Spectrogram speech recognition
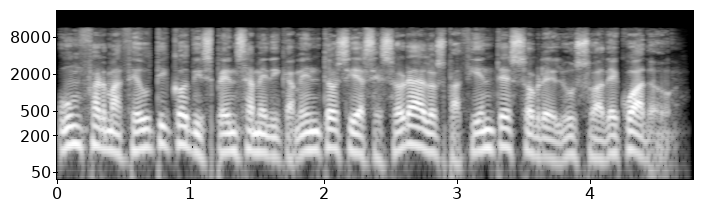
Un farmacéutico dispensa medicamentos y asesora a los pacientes sobre el uso adecuado.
